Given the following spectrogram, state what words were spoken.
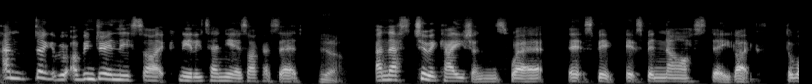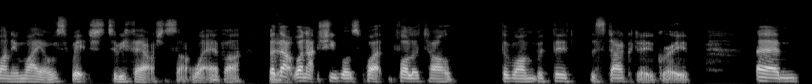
Yeah. and don't get me, I've been doing this like nearly 10 years, like I said, Yeah. and that's two occasions where it's been it's been nasty, like the one in Wales, which to be fair, I was just like whatever. But Yeah. that one actually was quite volatile, the one with the the stag do group. Um,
